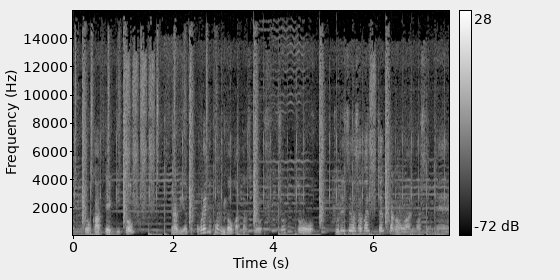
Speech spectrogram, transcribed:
えー、ロカテッリとラビオと、これのコンビが多かったんですけど、ちょっと序列が下がっちゃった感はありますよね。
